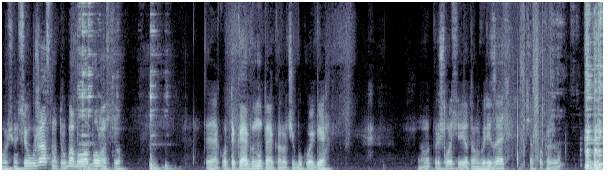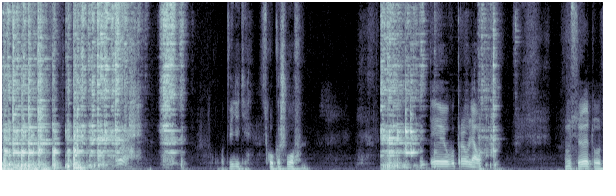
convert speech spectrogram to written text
В общем, все ужасно. Труба была полностью... Так, вот такая гнутая, короче, буква Г. Ну вот пришлось ее там вырезать. Сейчас покажу. Вот видите, сколько швов. Я ее выправлял. Ну все, это вот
